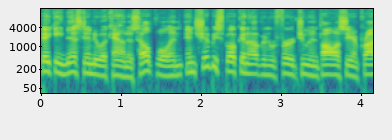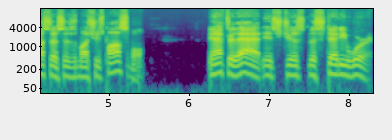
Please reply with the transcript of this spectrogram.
taking NIST into account is helpful and, and should be spoken of and referred to in policy and processes as much as possible. And after that, it's just the steady work,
